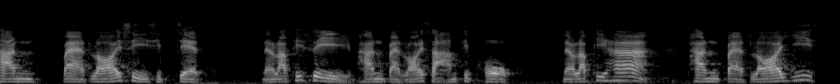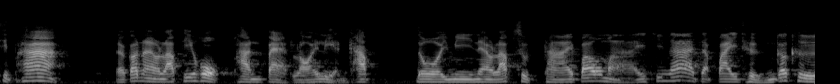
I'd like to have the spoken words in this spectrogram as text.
1,847 แนวรับที่ 4,836 แนวรับที่5 1,825 แล้วก็แนวรับที่ 6,800 เหรียญครับ โดยมีแนวรับสุดท้ายเป้าหมายที่น่าจะไปถึงก็คือ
